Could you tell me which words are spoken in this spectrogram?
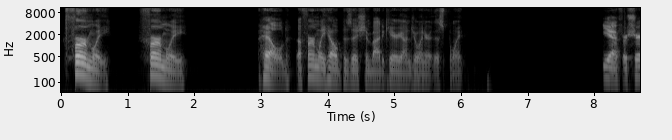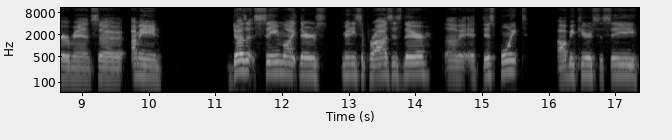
firmly, firmly held, a firmly held position by Dakereon Joyner at this point. Yeah, for sure, man. So, I mean, doesn't seem like there's many surprises there um, at this point. I'll be curious to see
